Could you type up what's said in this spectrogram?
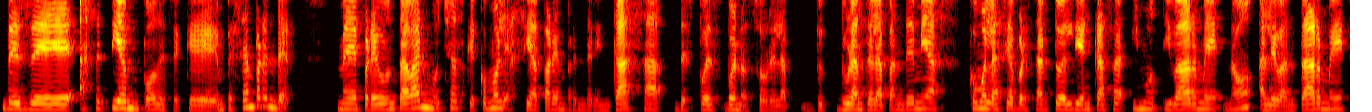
desde hace tiempo, desde que empecé a emprender, me preguntaban muchas que cómo le hacía para emprender en casa, después, bueno, sobre la, durante la pandemia, cómo le hacía para estar todo el día en casa y motivarme, ¿no? A levantarme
